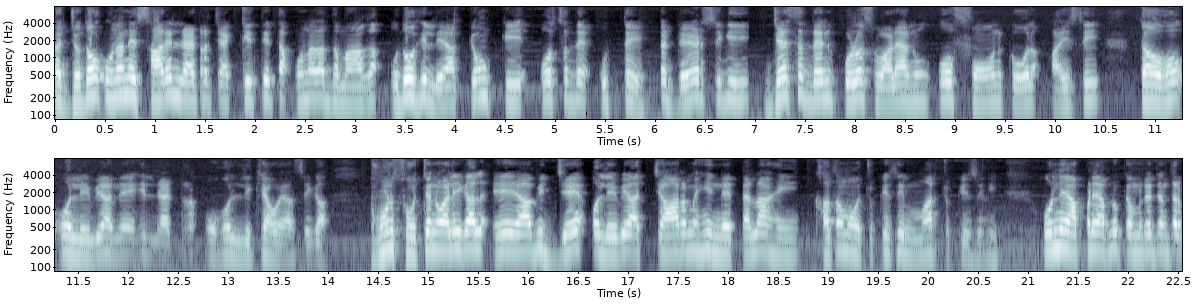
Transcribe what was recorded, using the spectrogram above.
ਤਾਂ ਜਦੋਂ ਉਹਨਾਂ ਨੇ ਸਾਰੇ ਲੈਟਰ ਚੈੱਕ ਕੀਤੇ ਤਾਂ ਉਹਨਾਂ ਦਾ ਦਿਮਾਗ ਉਦੋਂ ਹਿੱਲਿਆ ਕਿਉਂਕਿ ਉਸ ਦੇ ਉੱਤੇ ਡੇਟ ਸੀਗੀ, ਜਿਸ ਦਿਨ ਪੁਲਿਸ ਵਾਲਿਆਂ ਨੂੰ ਉਹ ਫੋਨ ਕਾਲ ਆਈ ਸੀ, ਤਾਂ ਉਹ ਓਲੀਵੀਆ ਨੇ ਹੀ ਲੈਟਰ ਉਹ ਲਿਖਿਆ ਹੋਇਆ ਸੀਗਾ। ਹੁਣ ਸੋਚਣ ਵਾਲੀ ਗੱਲ ਇਹ ਆ ਵੀ ਜੇ ਓਲੀਵੀਆ 4 ਮਹੀਨੇ ਪਹਿਲਾਂ ਹੀ ਖਤਮ ਹੋ ਚੁੱਕੀ ਸੀ, ਮਰ ਚੁੱਕੀ ਸੀਗੀ, ਉਹਨੇ ਆਪਣੇ ਆਪ ਨੂੰ ਕਮਰੇ ਦੇ ਅੰਦਰ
